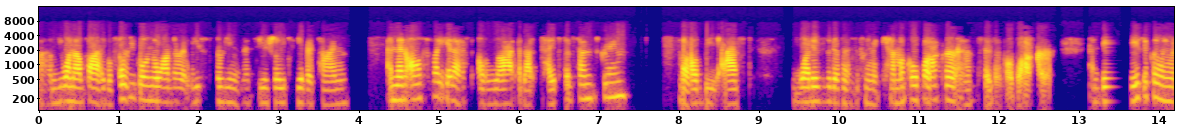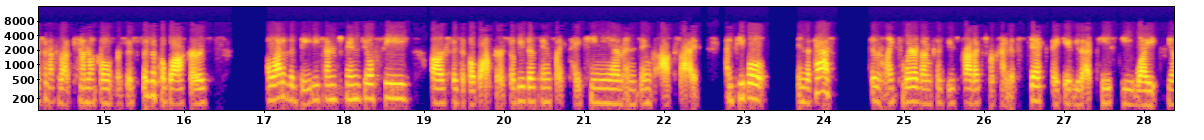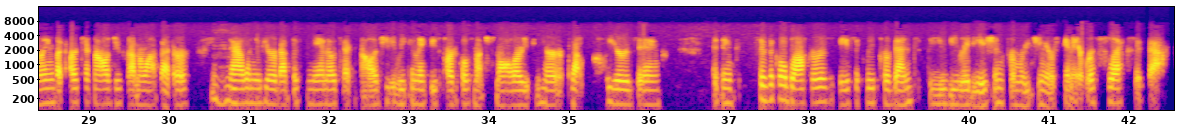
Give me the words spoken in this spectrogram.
Um, you want to apply before you go in the water at least 30 minutes usually to give it time. And then also I get asked a lot about types of sunscreen. So I'll be asked, what is the difference between a chemical blocker and a physical blocker? And basically when we talk about chemical versus physical blockers, a lot of the baby sunscreens you'll see are physical blockers. So these are things like titanium and zinc oxide. And people in the past didn't like to wear them because these products were kind of thick. They gave you that pasty white feeling, but our technology's gotten a lot better. Mm-hmm. Now, when you hear about this nanotechnology, we can make these particles much smaller. You can hear about clear zinc. I think physical blockers basically prevent the UV radiation from reaching your skin. It reflects it back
